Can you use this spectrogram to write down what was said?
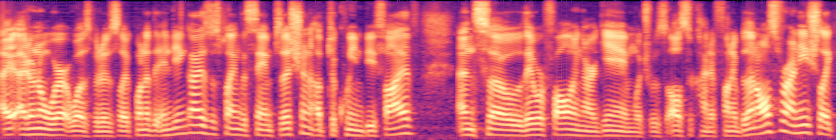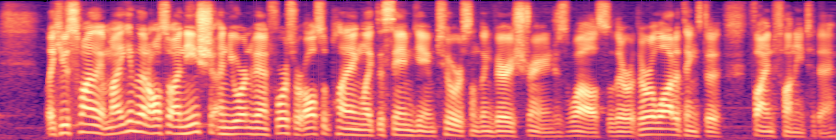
I, I don't know where it was, but it was like one of the Indian guys was playing the same position up to Queen B5, and so they were following our game, which was also kind of funny. But then also for Anish, like like he was smiling at my game, but then also Anish and Jorden van Foreest were also playing like the same game too, or something very strange as well. So there, there were a lot of things to find funny today.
